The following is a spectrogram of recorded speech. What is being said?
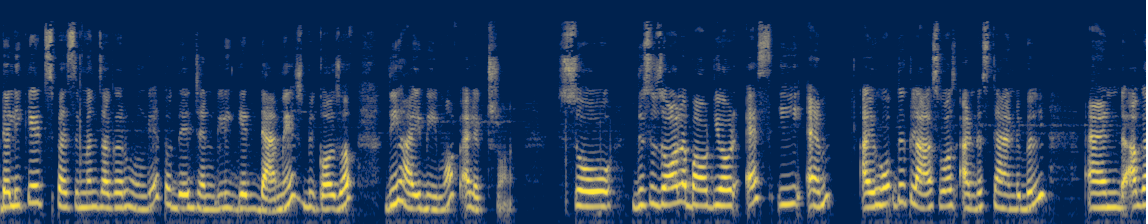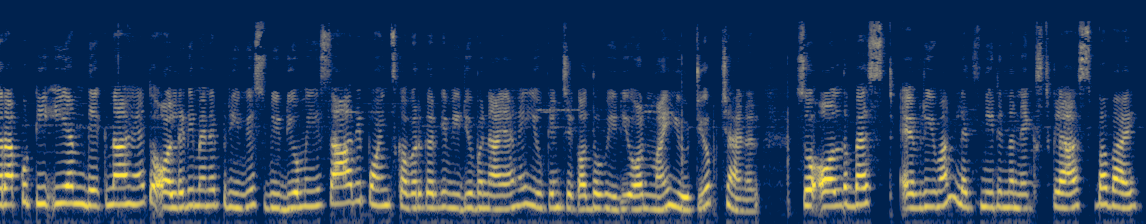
delicate specimen अगर होंगे तो they generally get damage because of the high beam of electron so this is all about your S E M I hope the class was understandable and अगर आपको टीईएम e देखना है तो ऑलरेडी मैंने प्रीवियस वीडियो में ये सारे पॉइंट्स कवर करके वीडियो बनाया है। You can check out the video on my YouTube channel So all the best everyone. Let's meet in the next class. Bye bye.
